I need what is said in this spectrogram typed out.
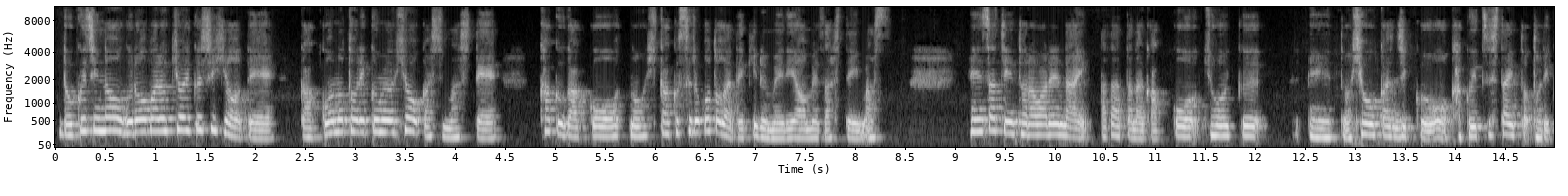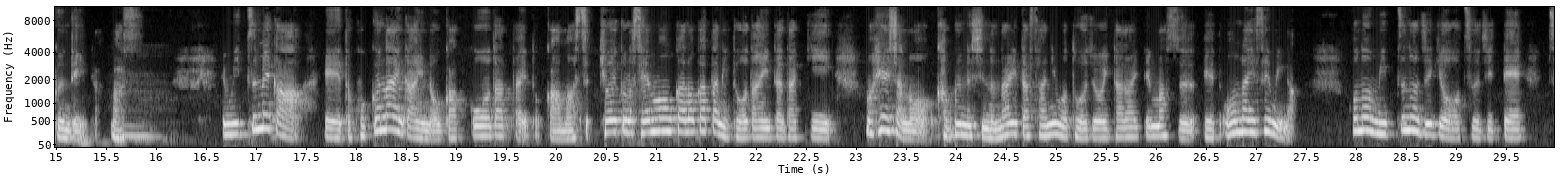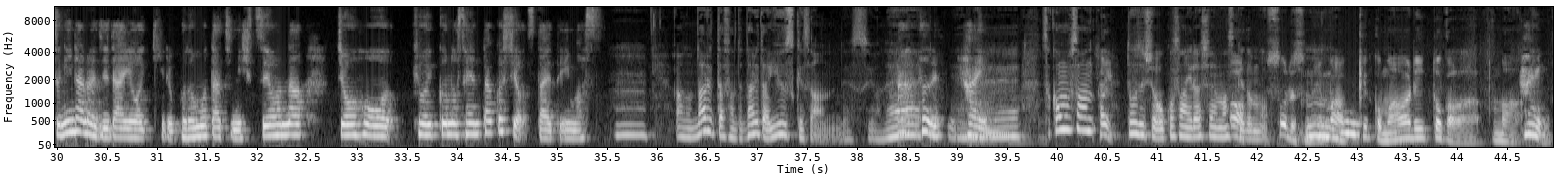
独自のグローバル教育指標で学校の取り組みを評価しまして、各学校の比較することができるメディアを目指しています。偏差値にとらわれない新たな学校教育、えーと、評価軸を確立したいと取り組んでいます。3つ目が、えーと、国内外の学校だったりとか、まあ、教育の専門家の方に登壇いただき、まあ、弊社の株主の成田さんにも登場いただいてます、えーと、オンラインセミナーこの3つの事業を通じて、次なる時代を生きる子どもたちに必要な情報、教育の選択肢を伝えています。うん。あの成田さんって成田悠介さんですよね。そうです。ね。はい。坂本さん、はい、どうでしょう、お子さんいらっしゃいますけども。そうですね。うん、まあ結構周りとかはまあ、はい、うん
